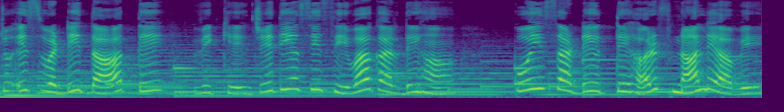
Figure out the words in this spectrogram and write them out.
ਜੋ ਇਸ ਵੱਡੀ ਦਾਤ ਤੇ ਵਿਖੇ ਜਿਹਦੀ ਅਸੀਂ ਸੇਵਾ ਕਰਦੇ ਹਾਂ, ਕੋਈ ਸਾਡੇ ਉੱਤੇ ਹਰਫ ਨਾ ਲਿਆਵੇ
